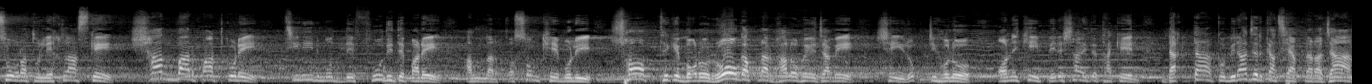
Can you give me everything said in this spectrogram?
সূরাতুল ইখলাসকে সাতবার পাঠ করে চিনির মধ্যে ফু দিতে পারে, আল্লাহর কসম খেয়ে বলি সব থেকে বড় রোগ আপনার ভালো হয়ে যাবে। সেই রোগটি হলো অনেকেই পেরেশানিতে থাকেন। ডাক্তার কবিরাজের কাছে আপনারা যান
